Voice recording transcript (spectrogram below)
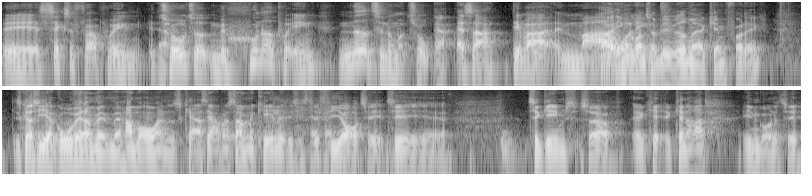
øh, 46 point Ja. total med 100 point ned til nummer 2. Ja. Altså, det var Der meget er ingen grund til at blive ved med at kæmpe for det, ikke? Det skal også sige, at jeg er gode venner med, med ham og hans kæreste. Jeg arbejder sammen med Kayla de sidste fire år til, til, øh, til Games, så jeg ke- jeg kender ret indgående til.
